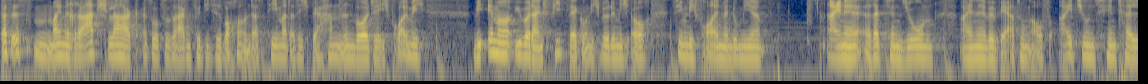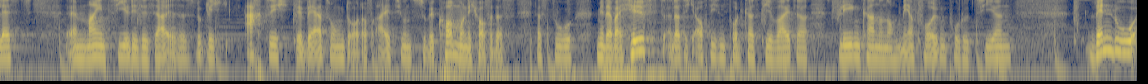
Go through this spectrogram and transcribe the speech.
Das ist mein Ratschlag sozusagen für diese Woche und das Thema, das ich behandeln wollte. Ich freue mich wie immer über dein Feedback und ich würde mich auch ziemlich freuen, wenn du mir eine Rezension, eine Bewertung auf iTunes hinterlässt. Ähm, mein Ziel dieses Jahr ist es wirklich 80 Bewertungen dort auf iTunes zu bekommen und ich hoffe, dass, dass du mir dabei hilfst, dass ich auch diesen Podcast hier weiter pflegen kann und noch mehr Folgen produzieren. Wenn du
